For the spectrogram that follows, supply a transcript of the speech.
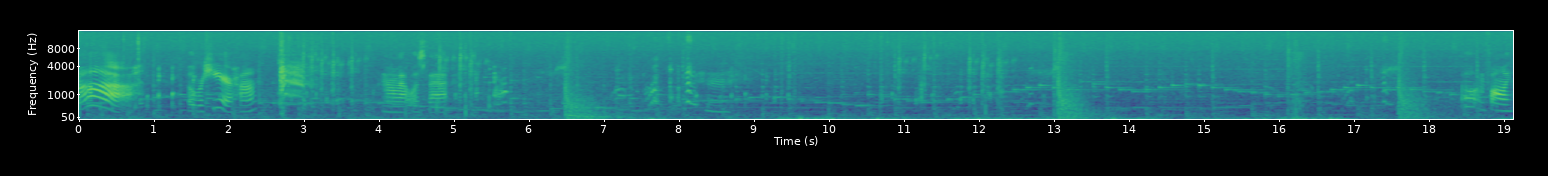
Ah! Over here, huh? No, that was that. Hmm. Oh, I'm falling.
